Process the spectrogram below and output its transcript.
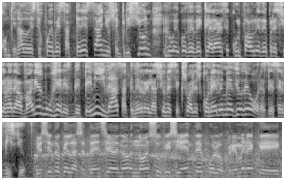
condenado este jueves a tres años en prisión luego de declararse culpable de presionar a varias mujeres detenidas a tener relaciones sexuales con él en medio de horas de servicio. Yo siento que la sentencia no, es suficiente por los crímenes que,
